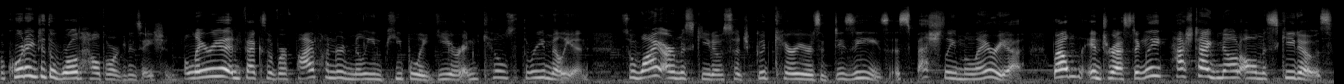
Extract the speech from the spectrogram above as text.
According to the World Health Organization, malaria infects over 500 million people a year and kills 3 million. So why are mosquitoes such good carriers of disease, especially malaria? Well, interestingly, hashtag not all mosquitoes.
